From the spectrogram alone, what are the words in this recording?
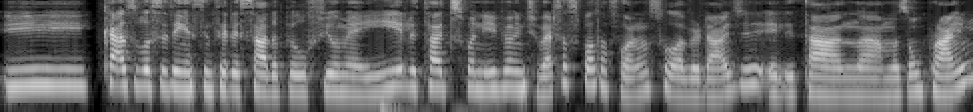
E caso você tenha se interessado pelo filme aí, ele tá disponível em diversas plataformas, pra falar a verdade. Ele tá na Amazon Prime,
